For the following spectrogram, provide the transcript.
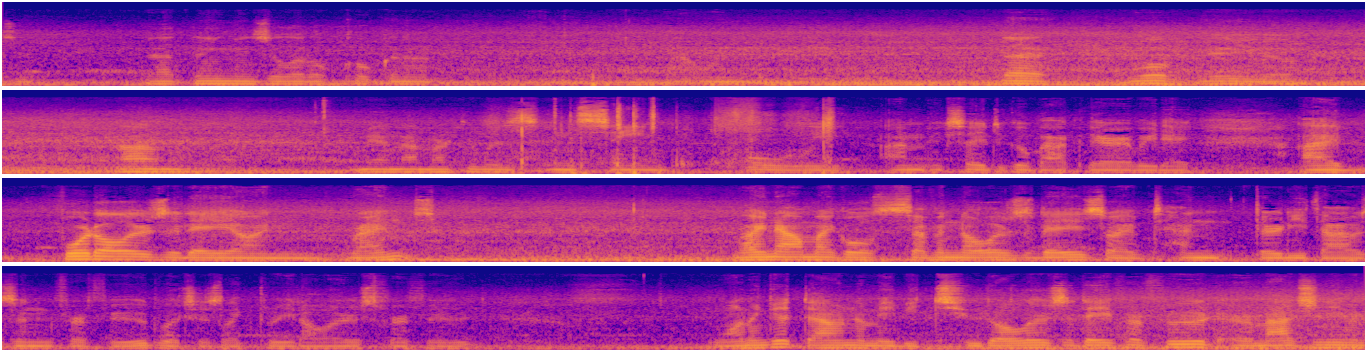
is it? That thing is a little coconut. That one. There. Whoa, there you go. Um, man, that market was insane. Holy, I'm excited to go back there every day. I four dollars a day on rent. Right now, my goal is seven dollars a day, so I have ten, thirty thousand for food, which is like three dollars for food. Want to get down to maybe two dollars a day for food, or imagine even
